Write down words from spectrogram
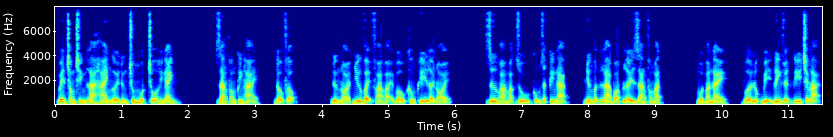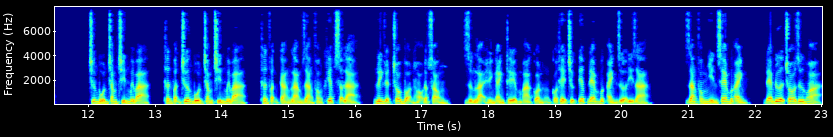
bên trong chính là hai người đứng chung một chỗ hình ảnh. Giang phong kinh hãi đậu phộng đừng nói như vậy phá hoại bầu không khí lời nói. Dư hỏa mặc dù cũng rất kinh ngạc nhưng vẫn là bóp lấy giang phong mặt. Một màn này với lúc bị ninh duyệt ghi chép lại. Chương 493, thân phận chương 493, thân phận càng làm giang phong khiếp sợ là ninh duyệt cho bọn họ đọc xong dừng lại hình ảnh thế mà còn có thể trực tiếp đem bức ảnh dựa đi ra. Giang phong nhìn xem bức ảnh đem đưa cho dư hỏa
